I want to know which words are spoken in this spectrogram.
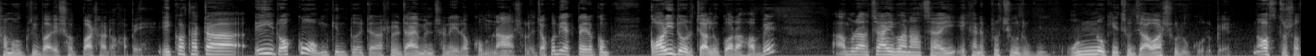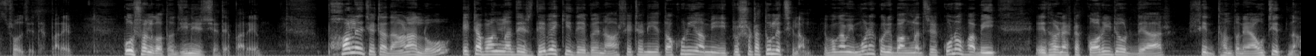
সামগ্রী বা এসব পাঠানো হবে। এই কথাটা এই রকম, কিন্তু এটা আসলে ডাইমেনশন এরকম না আসলে। যখনই একটা এরকম করিডোর চালু করা হবে, আমরা চাই বা না চাই এখানে প্রচুর অন্য কিছু যাওয়া শুরু করবে। অস্ত্রশস্ত্রও যেতে পারে, কৌশলগত জিনিস যেতে পারে। ফলে যেটা দাঁড়াল, এটা বাংলাদেশ দেবে কি দেবে না, সেটা নিয়ে তখনই আমি এই প্রশ্নটা তুলেছিলাম। এবং আমি মনে করি বাংলাদেশের কোনোভাবেই এই ধরনের একটা করিডোর দেওয়ার সিদ্ধান্ত নেওয়া উচিত না।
